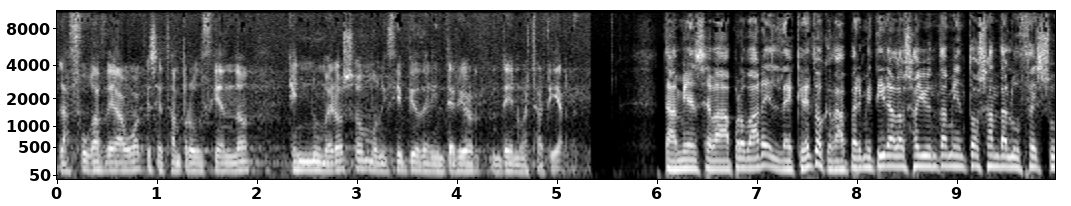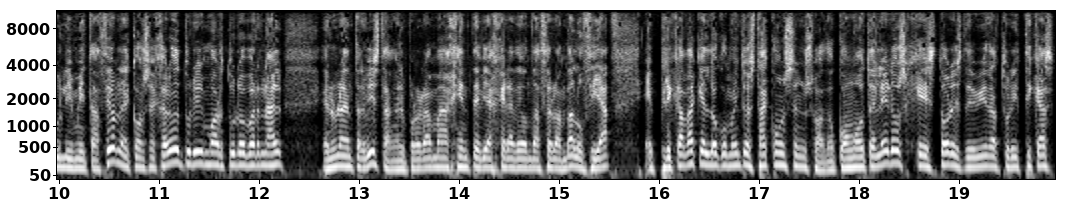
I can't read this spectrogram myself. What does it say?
las fugas de agua que se están produciendo en numerosos municipios del interior de nuestra tierra. También se va a aprobar el decreto que va a permitir a los ayuntamientos andaluces su limitación. El consejero de Turismo Arturo Bernal, en una entrevista en el programa Agente Viajera de Onda Cero Andalucía, explicaba que el documento está consensuado con hoteleros, gestores de viviendas turísticas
